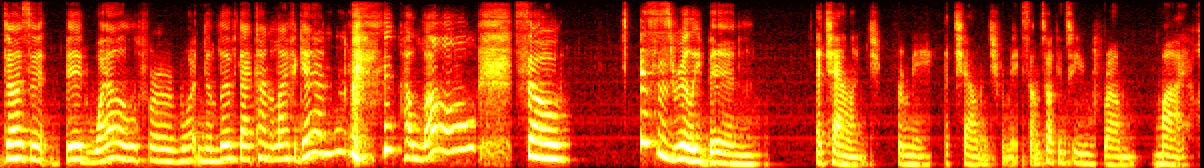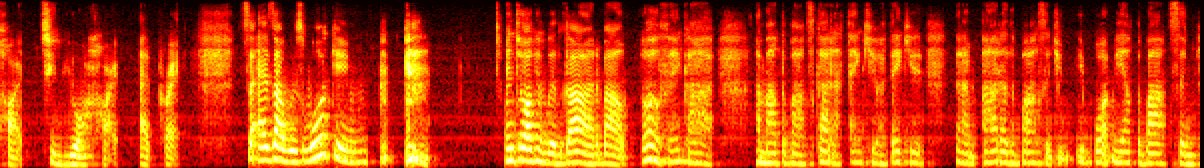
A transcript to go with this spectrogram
doesn't bid well for wanting to live that kind of life again. Hello. So this has really been a challenge for me, a challenge for me. So I'm talking to you from my heart to your heart, I pray. So as I was walking and talking with God about, oh, thank God, I'm out the box. God, I thank you. I thank you that I'm out of the box, that you, you brought me out the box. And,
